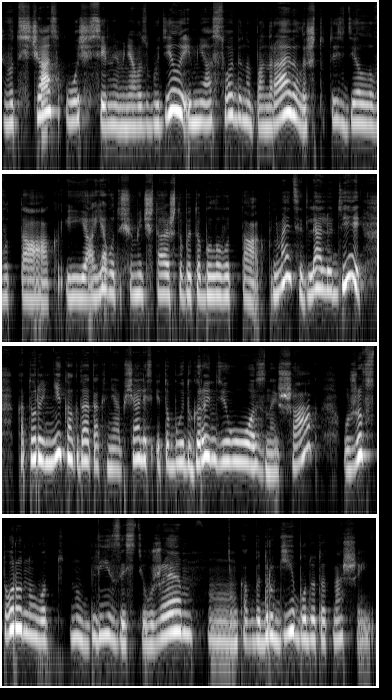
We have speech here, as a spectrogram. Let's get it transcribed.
вот сейчас очень сильно меня возбудило, и мне особенно понравилось, что ты сделала вот так, и, а я вот еще мечтаю, чтобы это было вот так. Понимаете, для людей, которые никогда так не общались, это будет грандиозный шаг уже в сторону вот, ну, близости, уже как бы другие будут отношения.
